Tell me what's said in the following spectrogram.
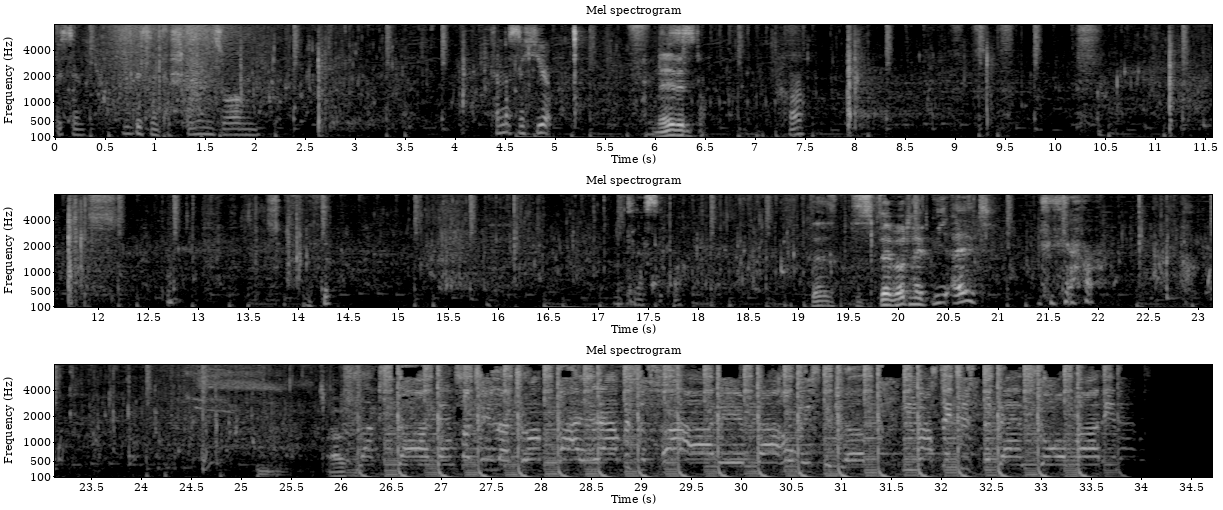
Bisschen, ein bisschen für Stimmen sorgen. Ich kann das nicht hier. Melvin, Das ist doch-? Ein Klassiker. das, das, der wird halt nie alt. ja. Aber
